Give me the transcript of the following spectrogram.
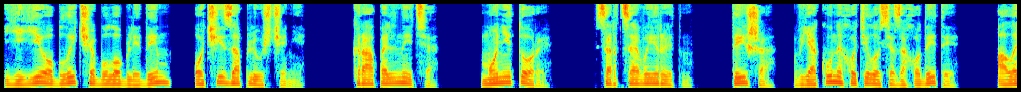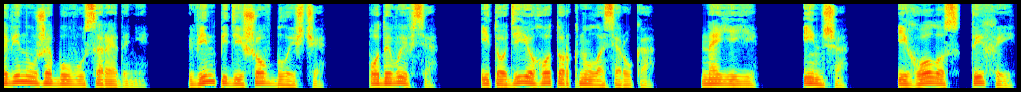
Її обличчя було блідим, очі заплющені. Крапельниця, монітори, серцевий ритм, тиша, в яку не хотілося заходити, але він уже був усередині. Він підійшов ближче, подивився. І тоді його торкнулася рука. Не її, інша. І голос тихий,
